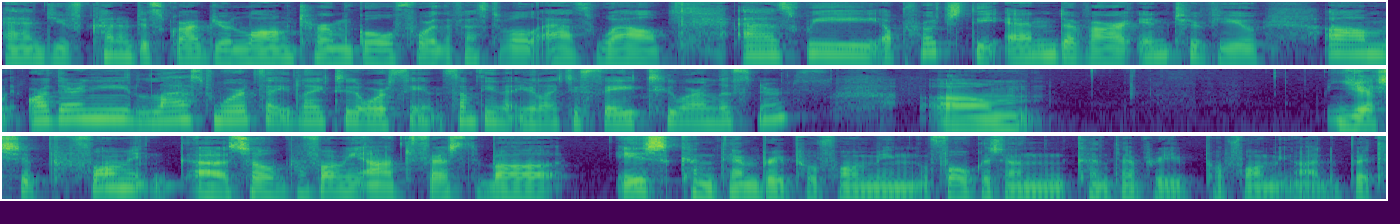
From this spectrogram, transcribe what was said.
and you've kind of described your long term goal for the festival as well. As we approach the end of our interview, um, are there any last words that you'd like to, or say, something that you'd like to say to our listeners? Yes, performing. Uh, so, performing art festival is contemporary performing, focus on contemporary performing art. But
